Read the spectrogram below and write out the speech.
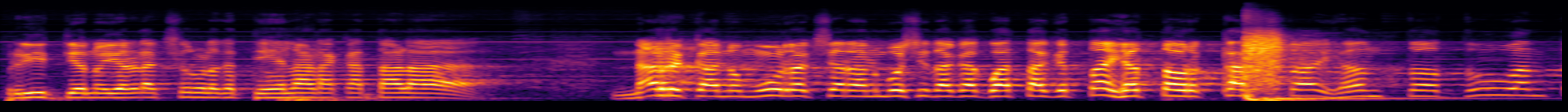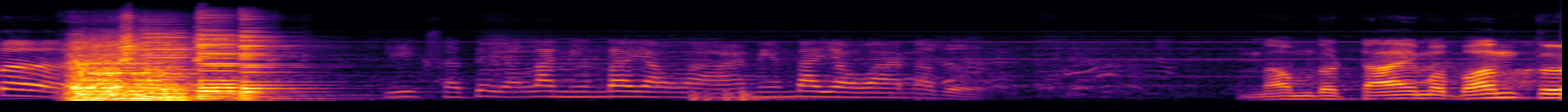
ಪ್ರೀತಿಯನ್ನು ಎರಡು ಅಕ್ಷರ ಒಳಗ ತೇಲಾಡಕತ್ತಾಳ. ಅನ್ನು ಮೂರು ಅಕ್ಷರ ಅನುಭವಿಸಿದಾಗ ಗೊತ್ತಾಗುತ್ತ ಹೆತ್ತವ್ರ ಕಷ್ಟ ಎಂಥದ್ದು ಅಂತ. ಈಗ ಸದ್ಯ ಎಲ್ಲ ನಿಂದ ಯಾವ ನಿಂದ ಯಾವ ಅನ್ನೋದು. ನಮ್ದು ಟೈಮ್ ಬಂತು.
